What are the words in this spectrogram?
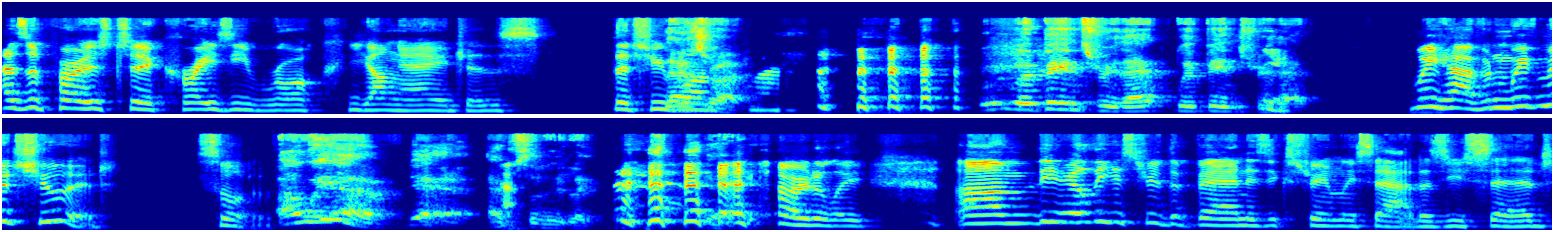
as opposed to crazy rock young ages that you That's want. right. We've been through that. We've been through yeah. that. We have, and we've matured sort of. Oh, we have. yeah, absolutely. Yeah. totally. Um, the early history of the band is extremely sad, as you said.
